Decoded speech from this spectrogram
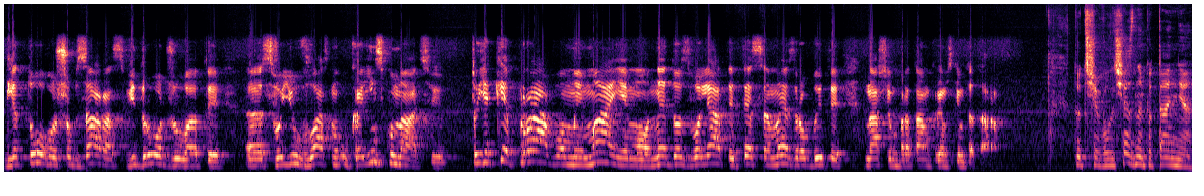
для того, щоб зараз відроджувати е, свою власну українську націю, то яке право ми маємо не дозволяти те саме зробити нашим братам кримським татарам? Тут ще величезне питання:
